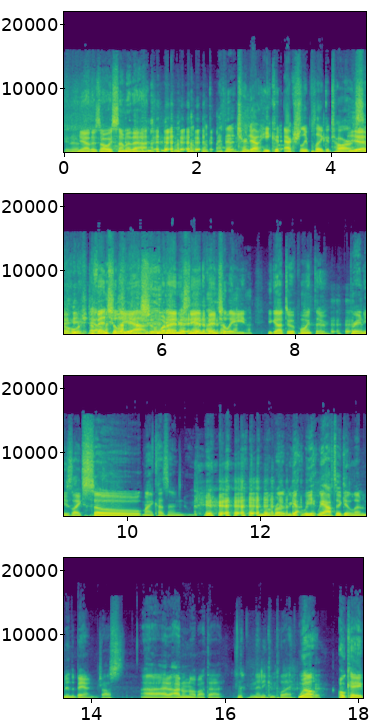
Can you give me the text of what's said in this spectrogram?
You know? yeah, there's always some of that. And then it turned out he could actually play guitar. Yeah, so it he- worked out. Eventually, yeah. From what I understand, eventually he he got to a point there. Brandy's like, so my cousin, we, my brother, we got we, we have to get let him in the band. Josh, uh, I, I don't know about that, and then he can play. Well, okay.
